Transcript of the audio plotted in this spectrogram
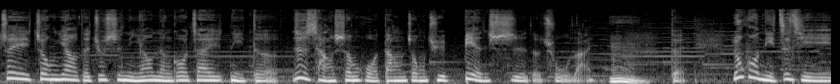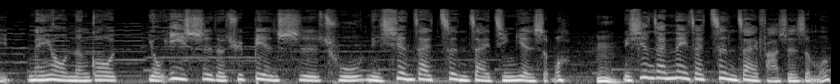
最重要的就是你要能够在你的日常生活当中去辨识的出来。嗯，对。如果你自己没有能够有意识的去辨识出你现在正在经验什么，嗯，你现在内在正在发生什么，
